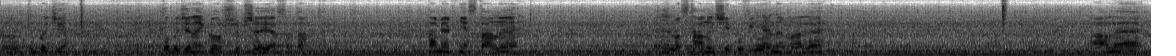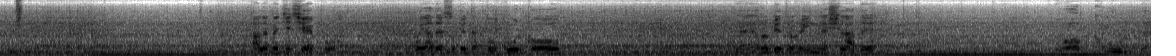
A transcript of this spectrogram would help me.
No, tu będzie, to będzie najgorszy przejazd o tamten. Tam jak nie stanę, nie no stanąć nie powinienem, ale ale ale będzie ciepło. Pojadę sobie tak tą górką. E, Robię trochę inne ślady. O kurde.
